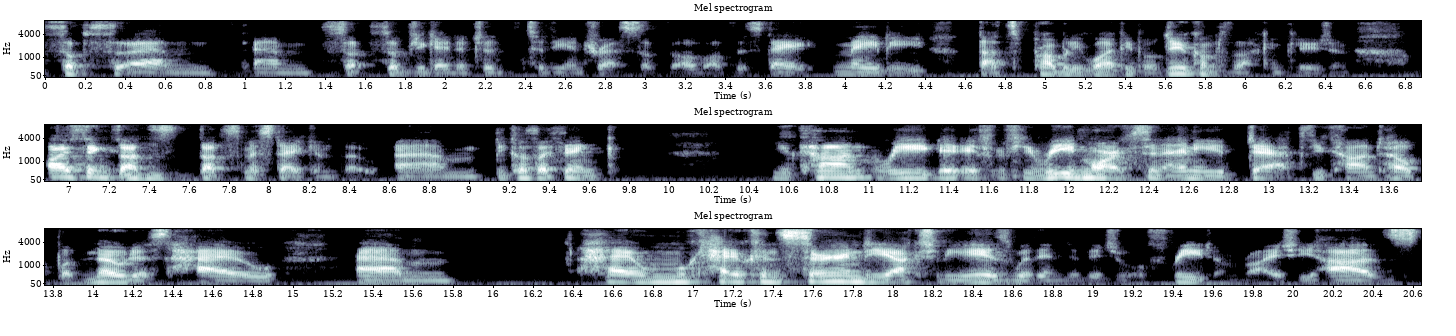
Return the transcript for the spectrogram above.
sub, um, um, subjugated to, to the interests of, of, of, the state. Maybe that's probably why people do come to that conclusion. I think that's mm-hmm. that's mistaken though, um, because I think you can't read if, if you read Marx in any depth, you can't help but notice how um, how how concerned he actually is with individual freedom. Right, he has.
